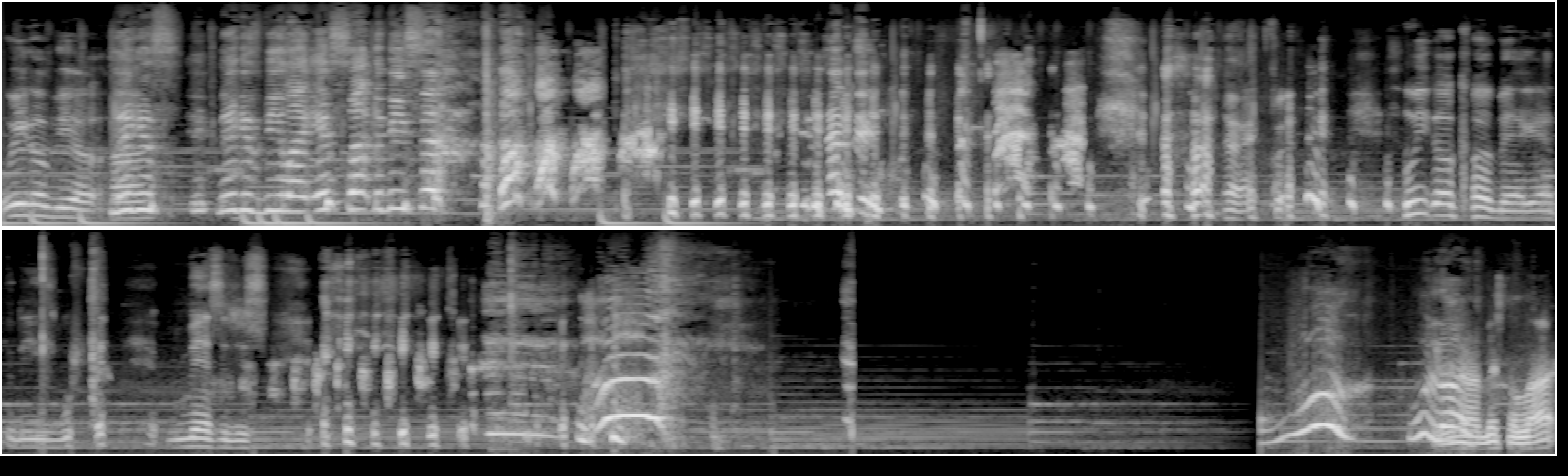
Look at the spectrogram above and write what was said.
we gonna be a uh, niggas, niggas be like, "It sucked to be Cell." That's it. All right, bro. We gonna come back after these messages. Woo! Woo, You know, Lord. I missed a lot.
